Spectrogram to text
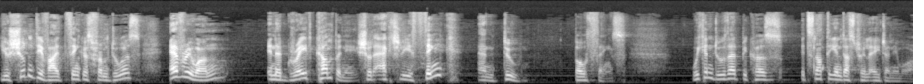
You shouldn't divide thinkers from doers. Everyone in a great company should actually think and do both things. We can do that because it's not the industrial age anymore.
